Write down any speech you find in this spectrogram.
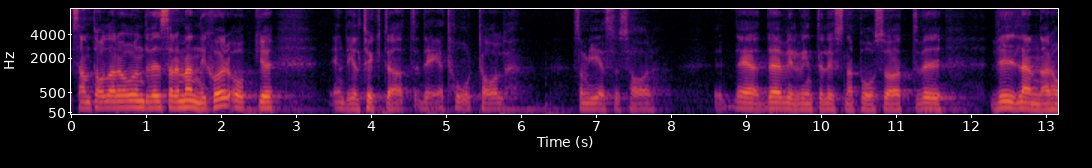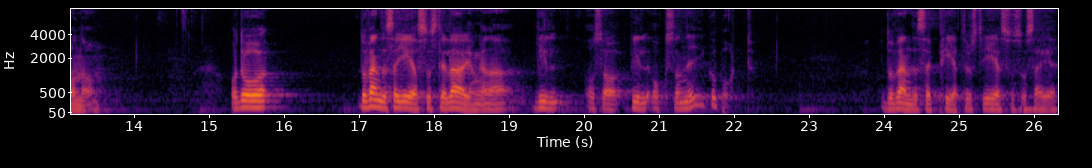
samtalade och undervisade människor och eh, en del tyckte att det är ett hårt tal som Jesus har. Det, det vill vi inte lyssna på, så att vi, vi lämnar honom. Och då, då vände sig Jesus till lärjungarna och sa, vill också ni gå bort? Och då vände sig Petrus till Jesus och säger,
